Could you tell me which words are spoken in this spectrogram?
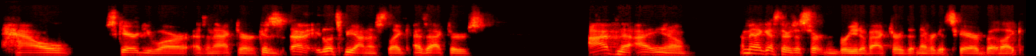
how scared you are as an actor, because uh, let's be honest, like as actors, I've I you know I mean, I guess there's a certain breed of actor that never gets scared, but like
